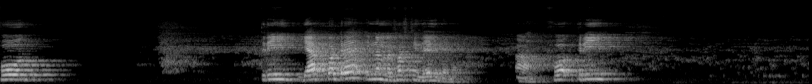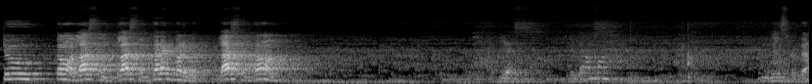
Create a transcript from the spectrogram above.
four three gap ಕೊಟ್ಟರೆ ಇನ್ನೊಮ್ಮೆ ಫಸ್ಟಿಂದ ಹೇಳಿದ್ದೇನೆ. ಹಾಂ four three two come last one last one correct ಬರಬೇಕು. ಲಾಸ್ಟ್ ಒನ್ ಕಮ ಎಸ್ ನಿಲ್ಲಿಸ್ಬೇಕಾ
